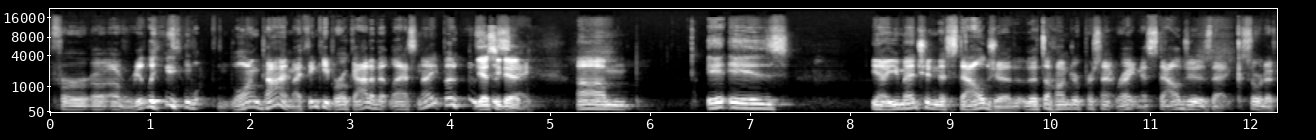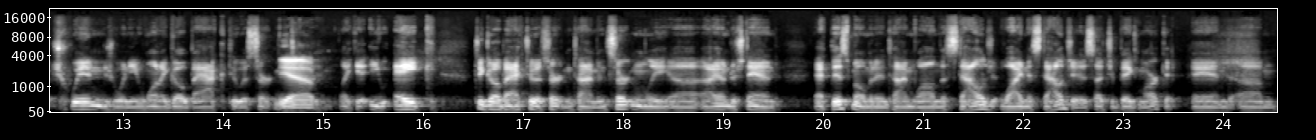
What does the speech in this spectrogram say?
for a, a really long time. I think he broke out of it last night, but Yes, he did. Um, it is, you know, you mentioned nostalgia. That's hundred percent right. Nostalgia is that sort of twinge when you want to go back to a certain Yeah. time. Like it, you ache to go back to a certain time, and certainly uh, I understand at this moment in time while nostalgia why nostalgia is such a big market and um,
